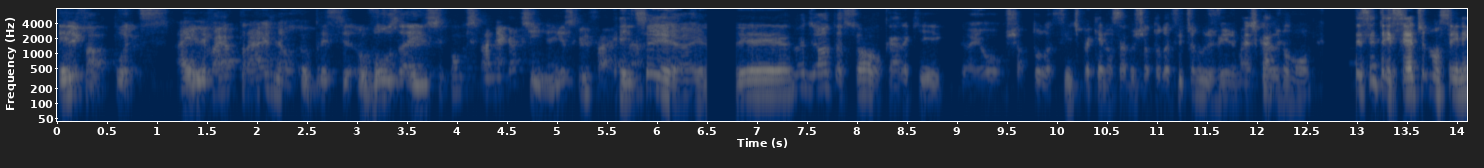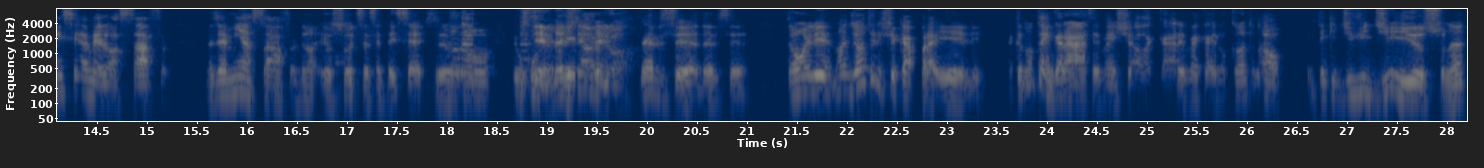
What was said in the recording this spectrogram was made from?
ele fala, putz, aí ele vai atrás, né? Eu preciso, eu vou usar isso e conquistar minha gatinha. É isso que ele faz. É né? isso aí. Ele, não adianta só o cara que ganhou o Chateau Lafite. Para quem não sabe, o Chateau Lafite é um dos vinhos mais caros do mundo. 67, eu não sei nem se é a melhor safra mas é a minha safra. Né? Eu sou de 67. Eu, então, eu deve, deve ser a melhor. Deve ser, deve ser. Então, ele, não adianta ele ficar para ele. É que não tem graça, ele vai encher a cara e vai cair no canto. Não, ele tem que dividir isso, né?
